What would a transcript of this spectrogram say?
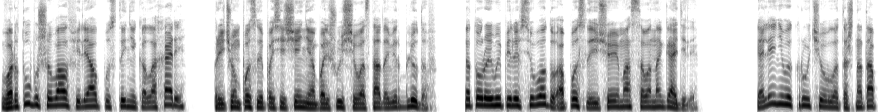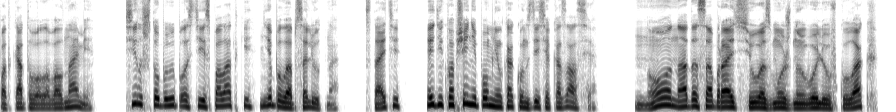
Во рту бушевал филиал пустыни Калахари, причем после посещения большущего стада верблюдов, которые выпили всю воду, а после еще и массово нагадили. Колени выкручивало, тошнота подкатывала волнами. Сил, чтобы выползти из палатки, не было абсолютно. Кстати, Эдик вообще не помнил, как он здесь оказался. Но надо собрать всю возможную волю в кулак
